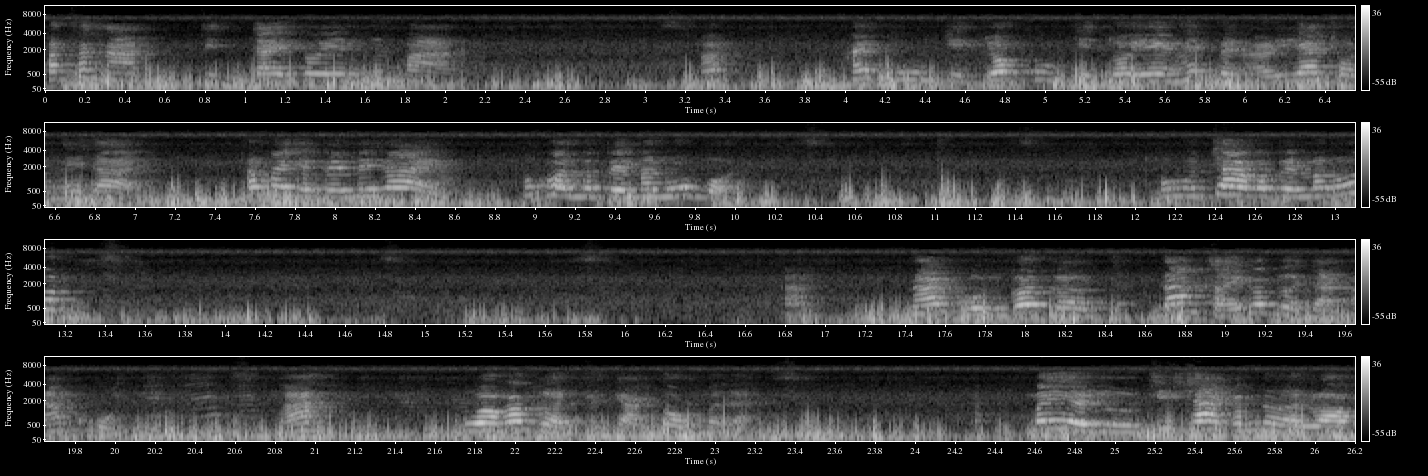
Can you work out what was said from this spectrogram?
พัฒนาจิตใจตัวเองขึ้นมาให้ภูมิจิตยกภูมิจิตตัวเองให้เป็นอริยชนให้ได้ถ้าไม่จะเป็นไม่ได้ ทุกคนก็เป็นมนุษย์หมดพระพุทธเจ้าก็เป็นมนุษย์นะน้ำขุ่นก็เกิดน้ำใสก็เกิดจากน้ำขุ่นนะบัวก็เกิดจากตมมาแหละ ไม่อยู่ที่ชาติกำเนิดหรอก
